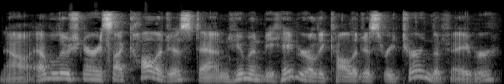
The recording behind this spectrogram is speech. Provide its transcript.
Now, evolutionary psychologists and human behavioral ecologists return the favor,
